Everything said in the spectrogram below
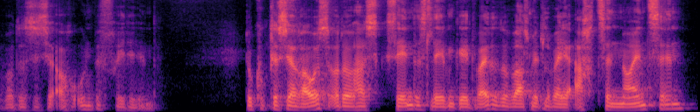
Aber das ist ja auch unbefriedigend. Du gucktest ja raus oder hast gesehen, das Leben geht weiter. Du warst mittlerweile 18, 19.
